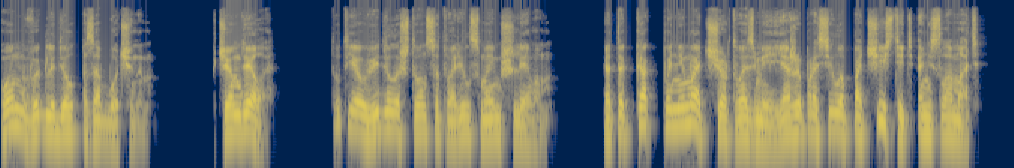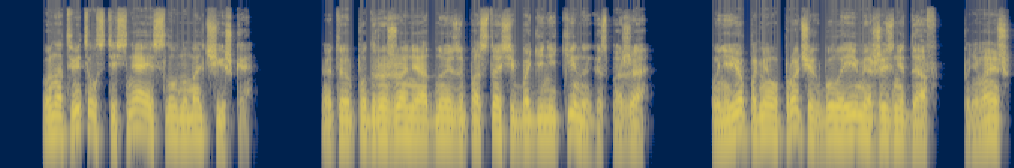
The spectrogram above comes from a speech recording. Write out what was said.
Он выглядел озабоченным. В чем дело? Тут я увидела, что он сотворил с моим шлемом. Это как понимать, черт возьми, я же просила почистить, а не сломать. Он ответил, стесняясь, словно мальчишка. Это подражание одной из апостасий богини Кины, госпожа. У нее, помимо прочих, было имя Жизнедав, понимаешь?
